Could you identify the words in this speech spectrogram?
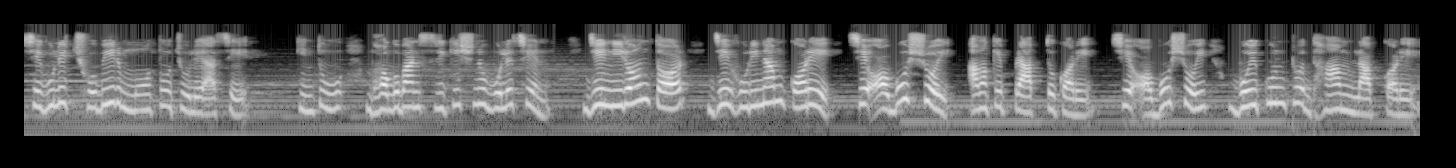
সেগুলি ছবির মতো চলে আসে। কিন্তু ভগবান শ্রীকৃষ্ণ বলেছেন যে নিরন্তর যে হরিনাম করে, সে অবশ্যই আমাকে প্রাপ্ত করে, সে অবশ্যই বৈকুণ্ঠ ধাম লাভ করে।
